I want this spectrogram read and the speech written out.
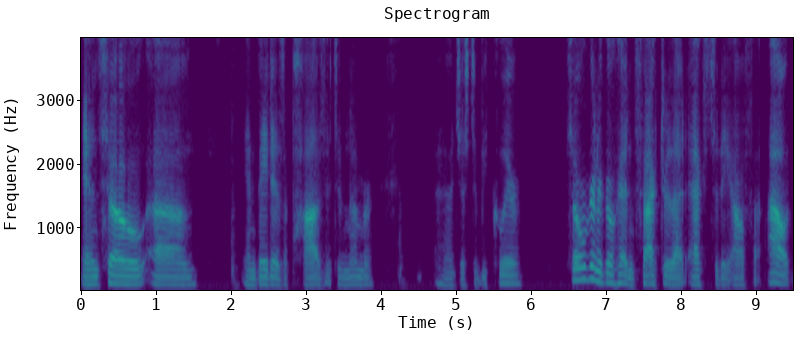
And so, um, and beta is a positive number, uh, just to be clear. So we're going to go ahead and factor that x to the alpha out.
